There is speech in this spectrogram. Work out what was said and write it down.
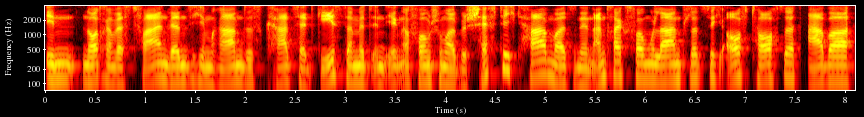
in Nordrhein-Westfalen werden sich im Rahmen des KZGs damit in irgendeiner Form schon mal beschäftigt haben, weil es in den Antragsformularen plötzlich auftauchte. Aber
